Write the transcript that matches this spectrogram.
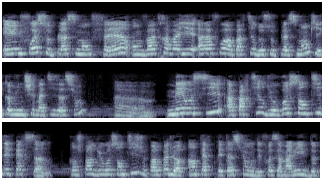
Et une fois ce placement fait, on va travailler à la fois à partir de ce placement qui est comme une schématisation, euh, mais aussi à partir du ressenti des personnes. Quand je parle du ressenti, je ne parle pas de leur interprétation. Des fois, ça m'arrive de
